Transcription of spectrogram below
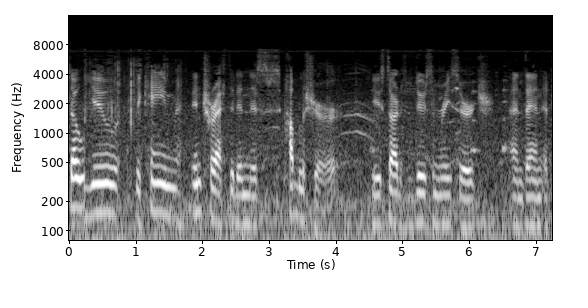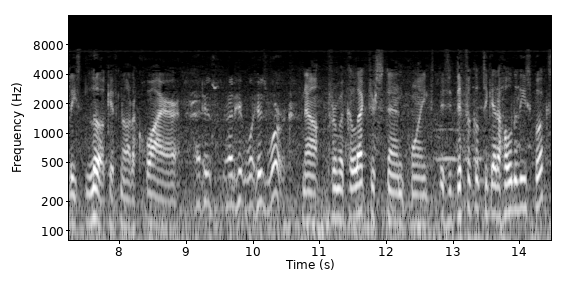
So you became interested in this publisher. You started to do some research and then at least look, if not acquire. At his, at his work. Now, from a collector's standpoint, is it difficult to get a hold of these books?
